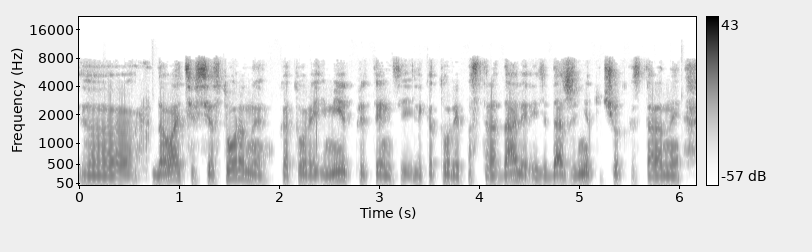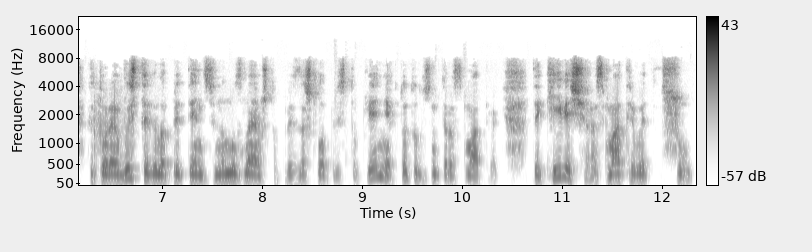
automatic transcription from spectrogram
Э, давайте все стороны, которые имеют претензии или которые пострадали, или даже нет четкой стороны, которая выставила претензию, но мы знаем, что произошло преступление, кто-то должен это рассматривать. Такие вещи рассматривает суд.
